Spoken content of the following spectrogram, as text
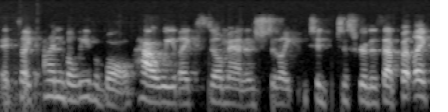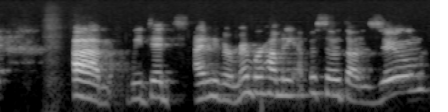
it's like unbelievable how we like still managed to like to, to screw this up but like um we did i don't even remember how many episodes on zoom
